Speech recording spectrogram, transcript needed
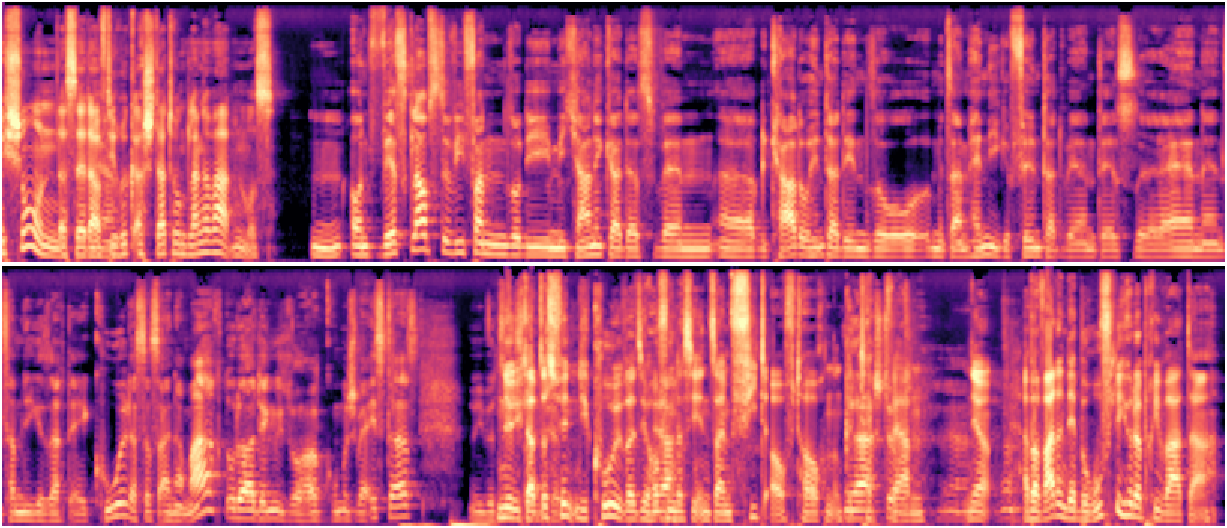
ich schon, dass er da auf Mhm. Ja. die Rückerstattung lange warten muss. Mhm. Und was glaubst du, wie fanden so die Mechaniker das, wenn äh, Ricardo hinter denen so mit seinem Handy gefilmt hat während des Rennens? Haben die gesagt, ey, cool, dass das einer macht? Oder denken die so, komisch, wer ist das? Wie Nö, ich glaube, das finden die cool, weil sie hoffen, Ja. dass sie in seinem Feed auftauchen und Ja, getaggt stimmt. werden. Ja. Ja. Aber war denn der beruflich oder privat da?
